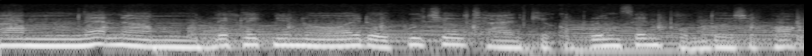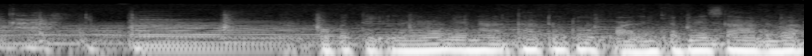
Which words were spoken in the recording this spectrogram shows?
คำแนะนำเล็ก ๆ น้อยๆ โดยผู้เชี่ยวชาญเกี่ยวกับเรื่องเส้นผมโดยเฉพาะค่ะ ปกติแล้วเนี่ยนะถ้าทั่วๆไปเนี่ยจะไม่ทราบเลยว่า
